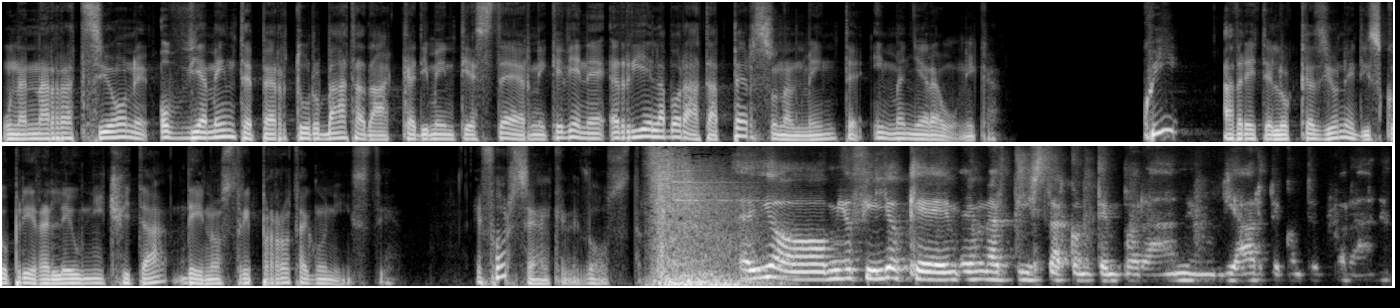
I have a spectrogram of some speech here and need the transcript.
Una narrazione ovviamente perturbata da accadimenti esterni che viene rielaborata personalmente in maniera unica. Qui avrete l'occasione di scoprire le unicità dei nostri protagonisti e forse anche le vostre. Eh, io ho mio figlio che è un artista contemporaneo, di arte contemporanea,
